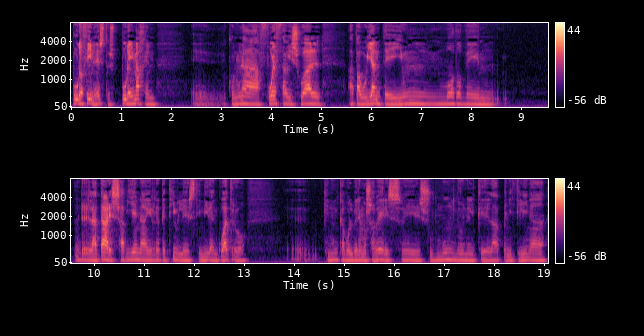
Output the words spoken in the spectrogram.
puro cine esto, es pura imagen, eh, con una fuerza visual apabullante y un modo de mm, relatar esa Viena irrepetible, escindida en cuatro, eh, que nunca volveremos a ver, ese submundo en el que la penicilina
